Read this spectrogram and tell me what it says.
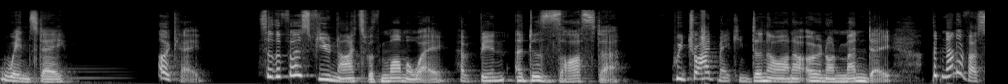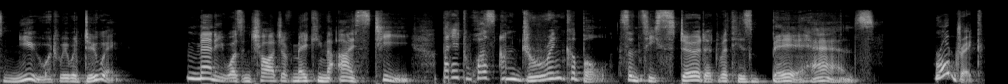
Wednesday. Okay, so the first few nights with mom away have been a disaster. We tried making dinner on our own on Monday, but none of us knew what we were doing. Manny was in charge of making the iced tea, but it was undrinkable since he stirred it with his bare hands. Roderick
